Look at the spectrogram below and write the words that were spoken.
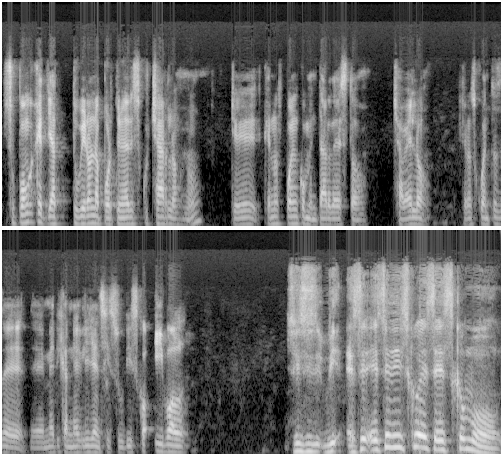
supongo que ya tuvieron la oportunidad de escucharlo, ¿no? ¿Qué, qué nos pueden comentar de esto, Chabelo? ¿Qué nos cuentas de, Medical Negligence y su disco Evil? Sí, sí, sí. Ese, ese disco es, es como,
